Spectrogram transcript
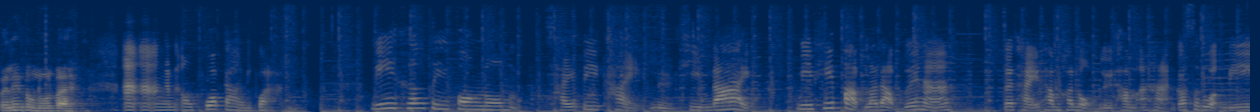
ไปเล่นตรงนู้นไปอะอะงั้นเอาคั่วกลางดีกว่า นี่เครื่องตีฟองนม ใช้ตีไข่หรือครีมได้ มีที่ปรับระดับด้วยนะ จะใช้ทำขนมหรือทำอาหารก็สะดวกดี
